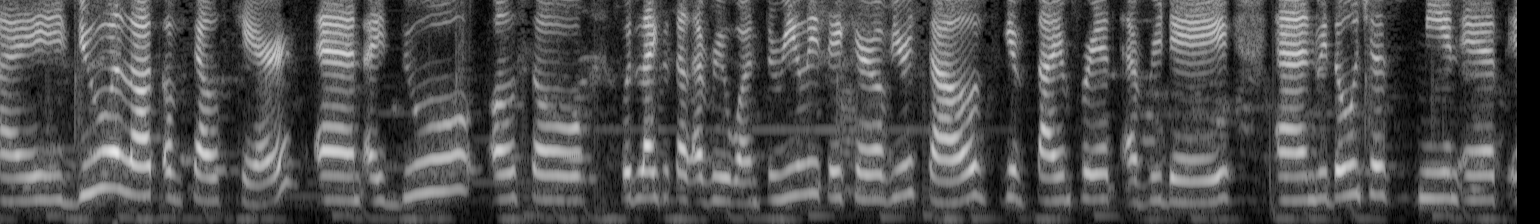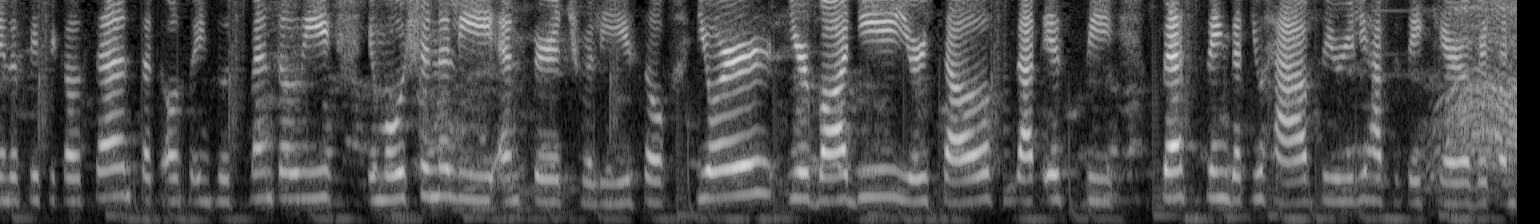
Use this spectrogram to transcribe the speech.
I do a lot of self-care and I do also would like to tell everyone to really take care of yourselves, give time for it every day. And we don't just mean it in the physical sense, that also includes mentally, emotionally, and spiritually. So your your body, yourself, that is the best thing that you have. So you really have to take care of it and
